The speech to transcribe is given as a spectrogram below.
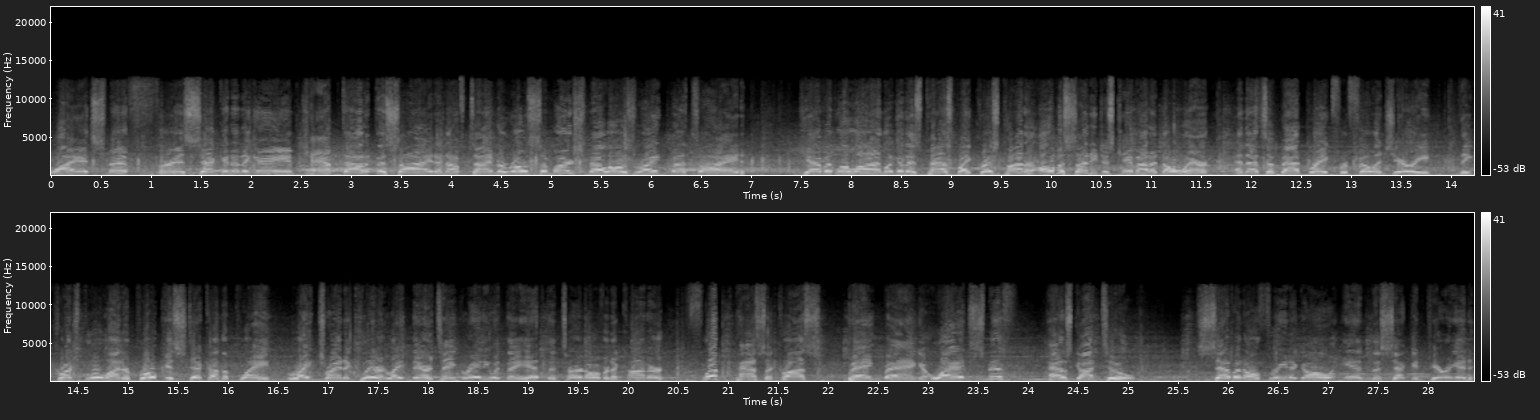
Wyatt Smith for his second of the game, camped out at the side, enough time to roast some marshmallows right beside Kevin Lalonde. Look at this pass by Chris Conner. All of a sudden, he just came out of nowhere, and that's a bad break for Phil and Jerry. The crunch blue liner broke his stick on the play, right trying to clear it right there. Tangradi with the hit, the turnover to Conner, flip pass across, bang bang. Wyatt Smith has got two. 7.03 to go in the second period.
